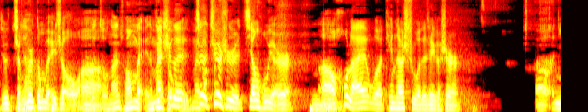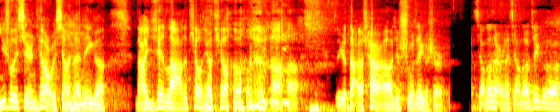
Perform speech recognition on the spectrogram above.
就整个东北走啊，走南闯北的卖手这个的卖把这这是江湖人儿啊。后来我听他说的这个事儿。啊，你一说仙人跳，我就想起来那个拿鱼线拉的跳跳跳，啊、这个打个岔啊，就说这个事儿。讲到哪儿了？讲到这个，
